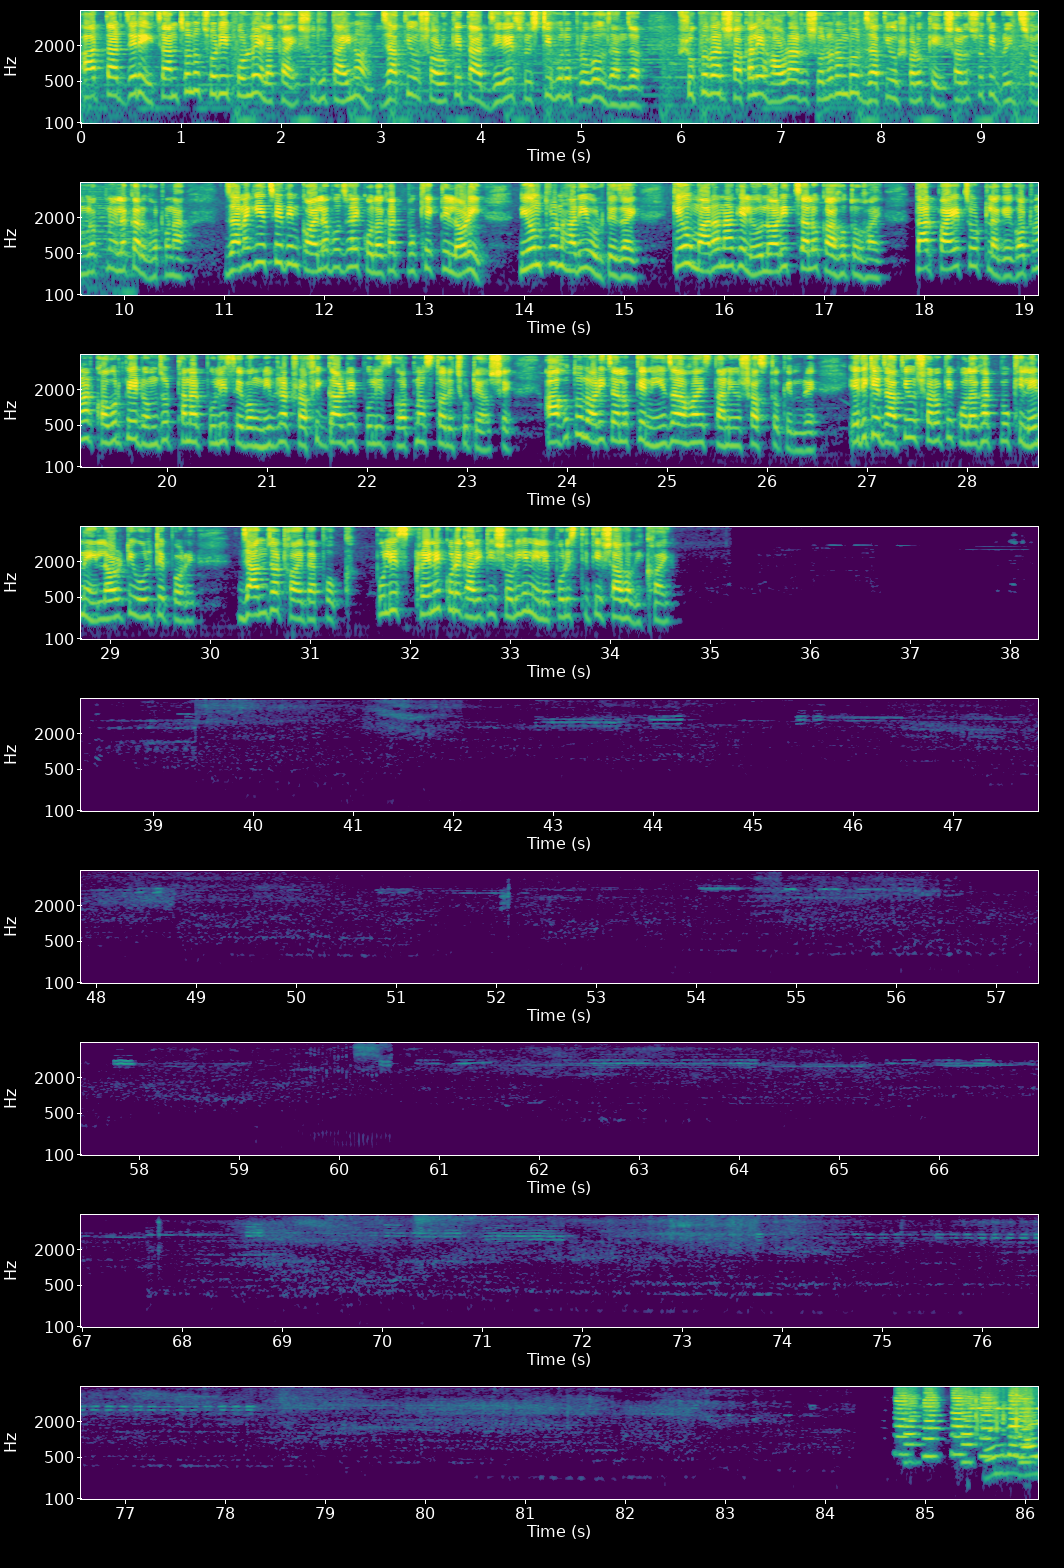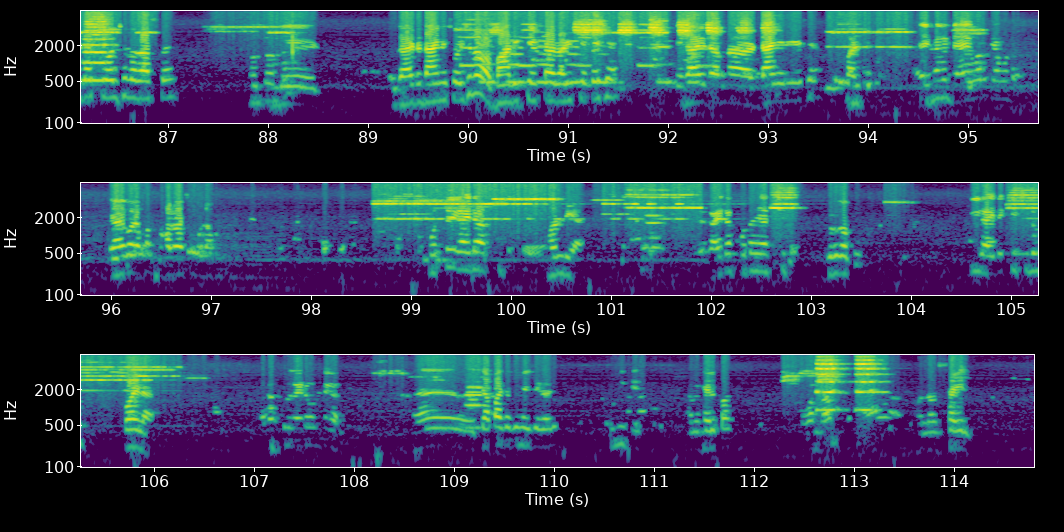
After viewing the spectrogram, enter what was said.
আর তার জেরেই চাঞ্চল্য ছড়িয়ে পড়ল এলাকায়। শুধু তাই নয়, জাতীয় সড়কে তার জেরে সৃষ্টি হলো প্রবল যানজট। শুক্রবার সকালে হাওড়ার ষোলো নম্বর জাতীয় সড়কে সরস্বতী ব্রিজ সংলগ্ন এলাকার ঘটনা। জানা গিয়েছে, এদিন কয়লা বোঝায় কোলাঘাটমুখী একটি লরি নিয়ন্ত্রণ হারিয়ে উল্টে যায়। কেউ মারা না গেলেও লরির চালক আহত হয়। তার পায়ে চোট লাগে। ঘটনার খবর পেয়ে ডোমজুর থানার পুলিশ এবং নিবরা ট্রাফিক গার্ডের পুলিশ ঘটনাস্থলে ছুটে আসে। আহত লরি চালককে নিয়ে যাওয়া হয় স্থানীয় স্বাস্থ্য কেন্দ্রে। এদিকে জাতীয় সড়কে কোলাঘাটমুখী লেনে লরিটি উল্টে পড়ে। যানজট হয় ব্যাপক। পুলিশ ক্রেনে করে গাড়িটি সরিয়ে নিলে পরিস্থিতি স্বাভাবিক হয়। গাড়িটা চলছিল রাস্তায়। গাড়িটা ডাইনে চলছিল বাঁ দিক থেকে একটা গাড়ি চেপেছে এই গাড়িটা আপনার ডাইনে দিয়েছে এখানে ড্রাইভার কেমন ড্রাইভার এখন ভালো আছে মোটামুটি। কোথায় গাড়িটা হলদিয়া গাড়িটা কোথায় যাচ্ছিল? দুর্গাপুর। কি গাড়িটা কি ছিল? কয়লা। হঠাৎ গাড়িটা উল্টে গেল। হ্যাঁ চাপা চাপি হয়েছে গাড়ি। তুমি কে? আমি হেল্পার তোমার নাম? আমার নাম সাহিল।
